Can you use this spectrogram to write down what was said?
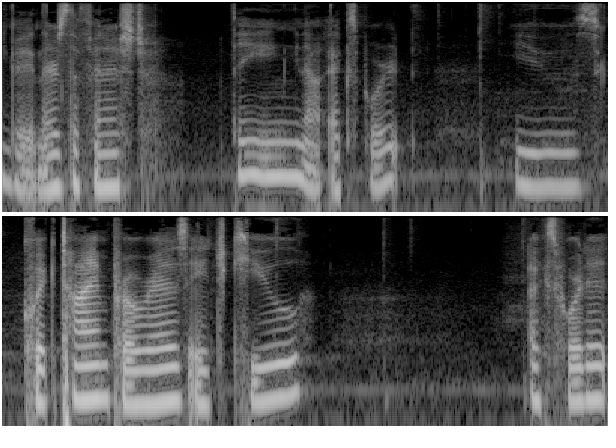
Okay, and there's the finished thing. Now export. Use QuickTime ProRes HQ. Export it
